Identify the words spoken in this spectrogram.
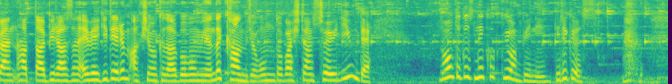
ben hatta birazdan eve giderim. Akşama kadar babamın yanında kalmayacağım. Onu da baştan söyleyeyim de. Ne oldu kız ne kokuyorsun beni? Dili göz.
